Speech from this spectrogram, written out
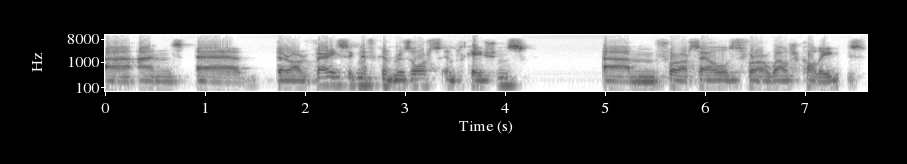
Uh, and uh, there are very significant resource implications um, for ourselves, for our Welsh colleagues,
